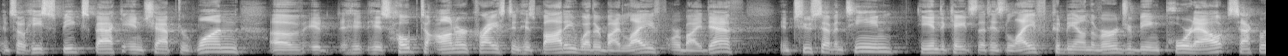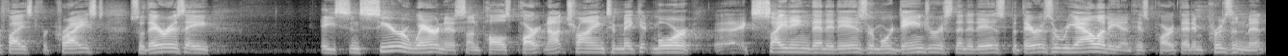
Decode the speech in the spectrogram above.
And so he speaks back in chapter one of it, his hope to honor Christ in his body, whether by life or by death. In 217, he indicates that his life could be on the verge of being poured out, sacrificed for Christ. So there is a, a sincere awareness on Paul's part, not trying to make it more uh, exciting than it is or more dangerous than it is, but there is a reality on his part that imprisonment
